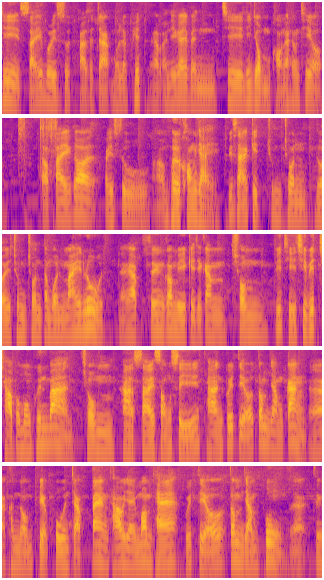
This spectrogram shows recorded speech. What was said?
ที่ใสบริสุทธิ์ปราศจากมลพิษนะครับอันนี้ก็จะเป็นที่นิยมของนักท่องเที่ยว ต่อไปก็ไปสู่อำเภอคลองใหญ่ วิสาหกิจชุมชน โดยชุมชนตำบลไม้ลูดนะครับ ซึ่งก็มีกิจกรรมชมวิถีชีวิตชาวประมงพื้นบ้าน ชมหาดทรายสองสี ทานก๋วยเตี๋ยวต้มยำกั้งนะขนมเปียกปูนจากแป้งเท้าใยม่อมแท้ก๋วยเตี๋ยวต้มยำกุ้งนะซึ่ง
